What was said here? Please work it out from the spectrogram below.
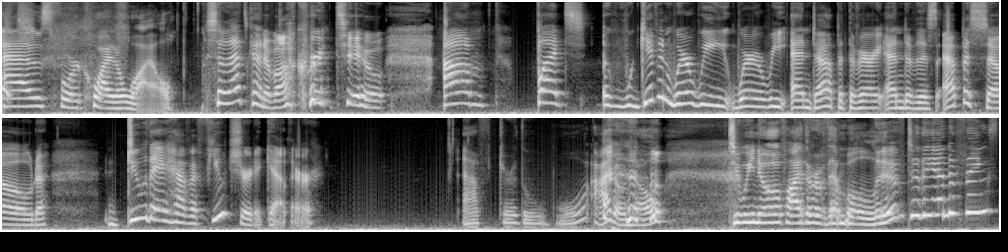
has for quite a while. so that's kind of awkward too. Um, but uh, given where we where we end up at the very end of this episode, do they have a future together? After the war? I don't know. Do we know if either of them will live to the end of things?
